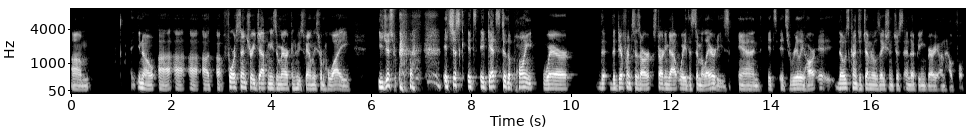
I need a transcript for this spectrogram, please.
um, you know, uh, uh, uh, a fourth century Japanese American whose family's from Hawaii. You just, it's just, it's, it gets to the point where the, the differences are starting to outweigh the similarities and it's it's really hard it, those kinds of generalizations just end up being very unhelpful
